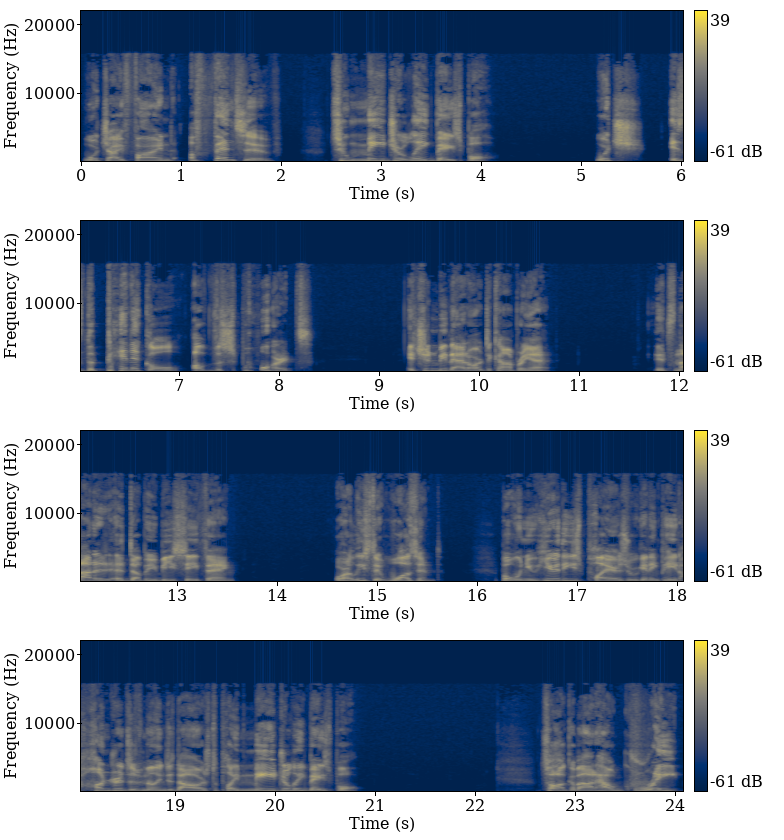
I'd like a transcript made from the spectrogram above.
which I find offensive to Major League Baseball, which is the pinnacle of the sport. It shouldn't be that hard to comprehend. It's not a, a WBC thing, or at least it wasn't. But when you hear these players who are getting paid hundreds of millions of dollars to play Major League Baseball talk about how great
